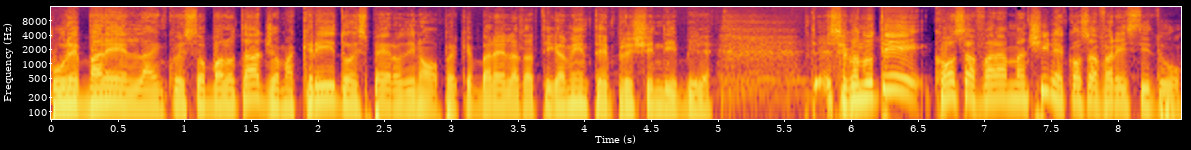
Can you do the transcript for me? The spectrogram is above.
pure Barella in questo balotaggio, ma credo e spero di no, perché Barella tatticamente è imprescindibile. Secondo te cosa farà Mancini e cosa faresti tu?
